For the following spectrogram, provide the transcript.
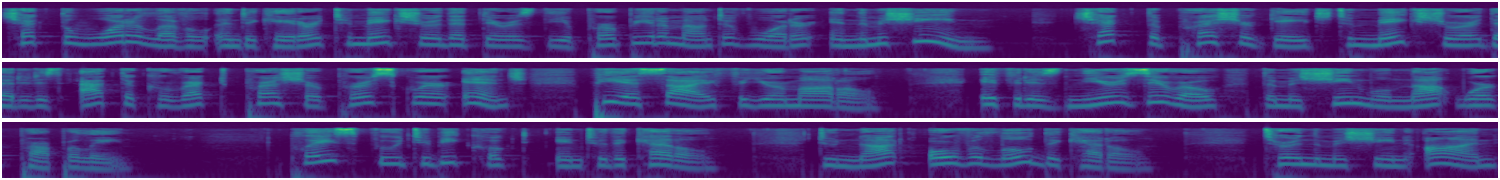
Check the water level indicator to make sure that there is the appropriate amount of water in the machine. Check the pressure gauge to make sure that it is at the correct pressure per square inch PSI for your model. If it is near zero, the machine will not work properly. Place food to be cooked into the kettle. Do not overload the kettle. Turn the machine on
